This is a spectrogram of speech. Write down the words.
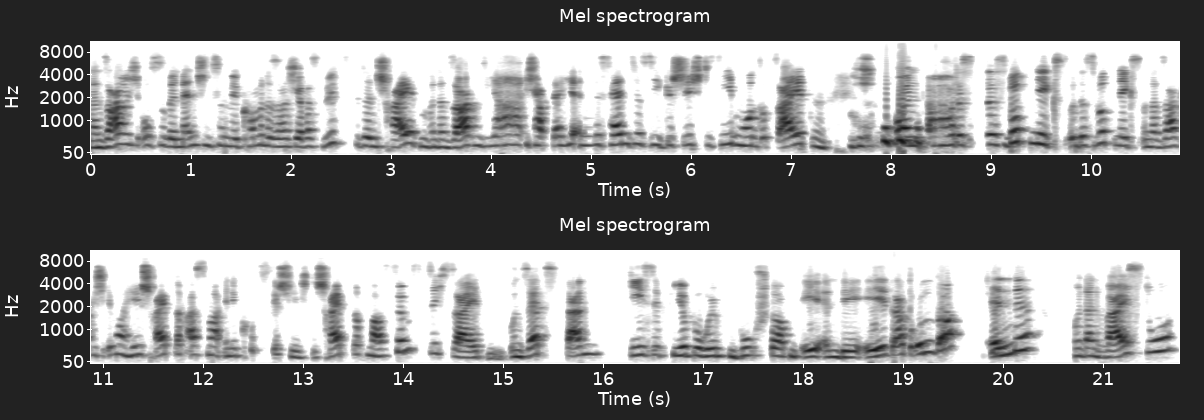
dann sage ich auch so, wenn Menschen zu mir kommen, dann sage ich, ja, was willst du denn schreiben? Und dann sagen die, ja, ich habe da hier eine Fantasy-Geschichte, 700 Seiten. und oh, das, das wird nichts und das wird nichts. Und dann sage ich immer, hey, schreib doch erstmal eine Kurzgeschichte, schreib doch mal 50 Seiten und setz dann diese vier berühmten Buchstaben E, N, D, E darunter, Ende. Und dann weißt du,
